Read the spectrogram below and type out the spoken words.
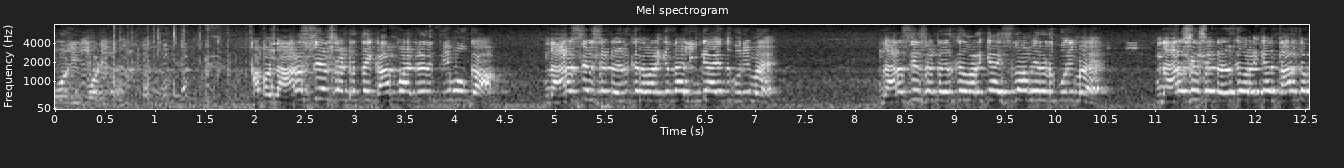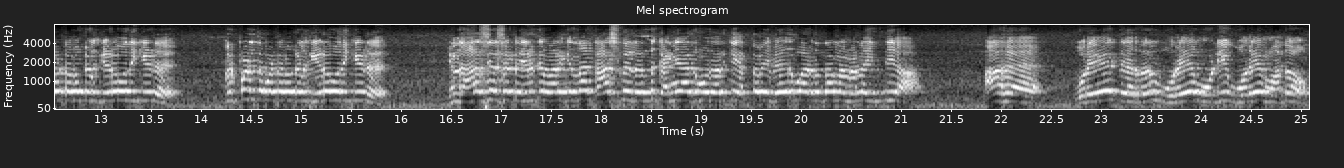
போடி போடி. அப்ப இந்த அரசியல் சட்டத்தை காப்பாற்றுறது திமுக. இந்த அரசியல் சட்டம் இருக்கிற வரைக்கும் தான் லிங்காயத்துக்கு உரிமை இந்த அரசியல் சட்டம் இருக்கிற வரைக்கும் இஸ்லாமியர்களுக்கு உரிமை இந்த அரசியல் சட்டம் இருக்கிற வரைக்கும் தாழ்த்தப்பட்ட மக்களுக்கு இடஒதுக்கீடு பிற்படுத்தப்பட்ட மக்களுக்கு இடஒதுக்கீடு இந்த அரசியல் சட்டம் இருக்கிற வரைக்கும் தான் காஷ்மீர்ல இருந்து கன்னியாகுமரி வரைக்கும் எத்தனை வேறுபாடு இருந்தாலும் நம்ம எல்லாம் இந்தியா. ஆக ஒரே தேர்தல் ஒரே மொழி ஒரே மதம்.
